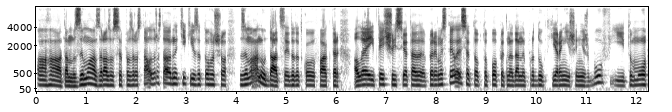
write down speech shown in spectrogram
ага, там зима, зразу все позростало. Зростало не тільки із-за того, що зима, ну да, це додатковий фактор, але і те, що і свята перемістилися, тобто попит на даний продукт є раніше, ніж був, і тому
